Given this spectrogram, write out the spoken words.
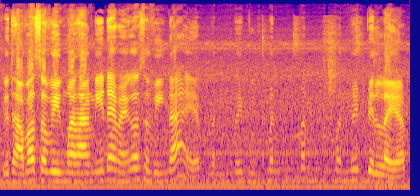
คือถามว่าสวิงมาทางนี้ได้ไหมก็สวิงได้ครับมันไม่มันมันมันไม่เป็นไรครับ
